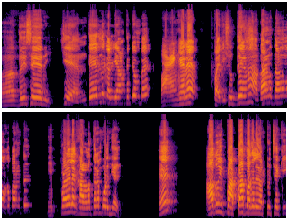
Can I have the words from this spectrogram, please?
അത് ശരി. എന്തായിരുന്നു കല്യാണത്തിന്റെ മുമ്പേ? ഭയങ്കര പരിശുദ്ധയാണ്. അതാണ് ഇതാണ് ഇതാണെന്നൊക്കെ പറഞ്ഞിട്ട് ഇപ്പോഴല്ലേ കള്ളത്തരം പൊളിഞ്ഞത്? ഏ? അതും ഈ പട്ടാപ്പകൽ പകൽ നട്ടുച്ചക്ക്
